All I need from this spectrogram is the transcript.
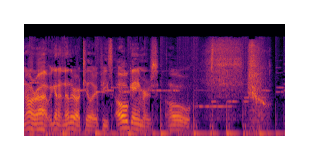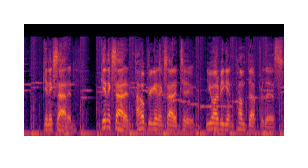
Alright, we got another artillery piece. Oh, gamers. Oh. Whew. Getting excited. Getting excited. I hope you're getting excited too. You ought to be getting pumped up for this.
